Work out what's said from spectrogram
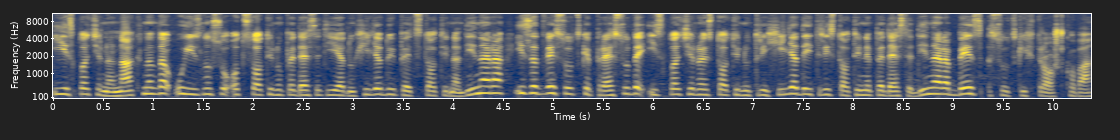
i isplaćena naknada u iznosu od 151.500 dinara i za dve sudske presude isplaćeno je 103.350 dinara bez sudskih troškova.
